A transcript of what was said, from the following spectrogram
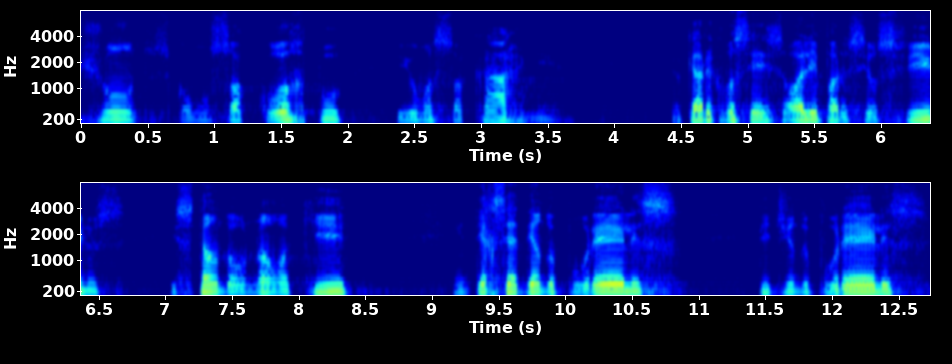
juntos, como um só corpo e uma só carne. Eu quero que vocês olhem para os seus filhos, estando ou não aqui, intercedendo por eles, pedindo por eles,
